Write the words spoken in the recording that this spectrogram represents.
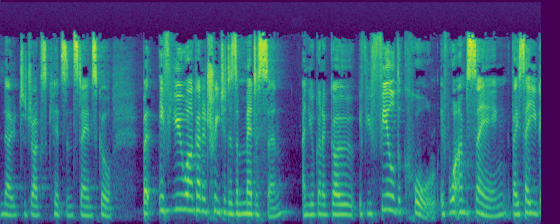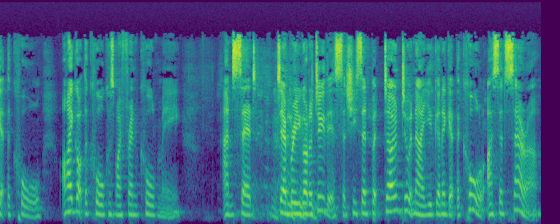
no to drugs, kids, and stay in school. But if you are going to treat it as a medicine and you're going to go, if you feel the call, if what I'm saying, they say you get the call. I got the call because my friend called me and said, Deborah, you got to do this. And she said, but don't do it now. You're going to get the call. I said, Sarah,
